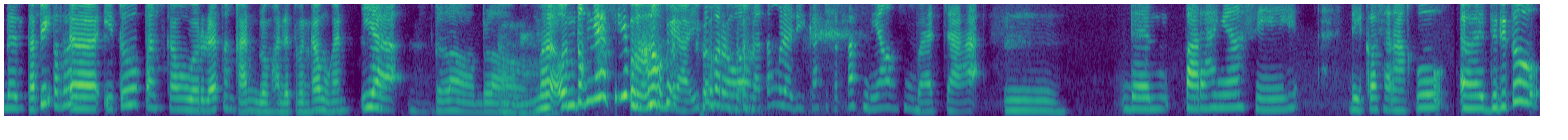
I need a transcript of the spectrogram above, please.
Dan Tapi terus eh, itu pas kamu baru datang kan, belum ada teman kamu kan? iya belum belum. Oh. Untungnya sih belum ya. Itu baru awal datang udah dikasih kertas jadinya langsung baca. Hmm. dan parahnya sih di kosan aku eh, jadi tuh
